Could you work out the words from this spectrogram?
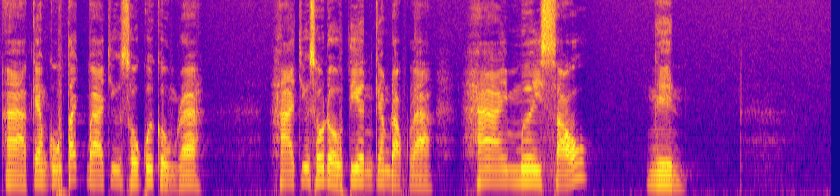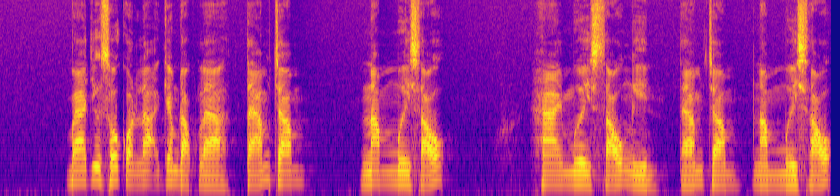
À các em cũng tách ba chữ số cuối cùng ra. Hai chữ số đầu tiên các em đọc là 26.000 Ba chữ số còn lại các em đọc là 856. 26.856.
